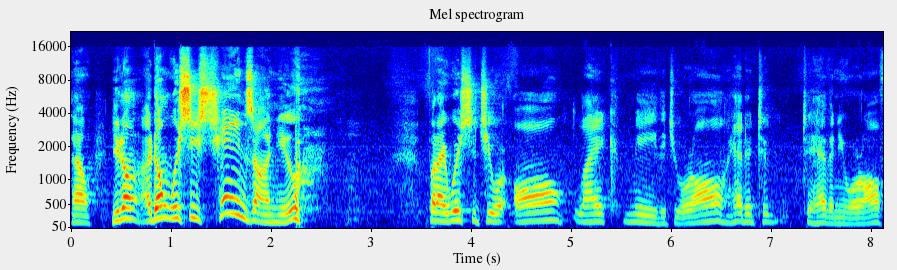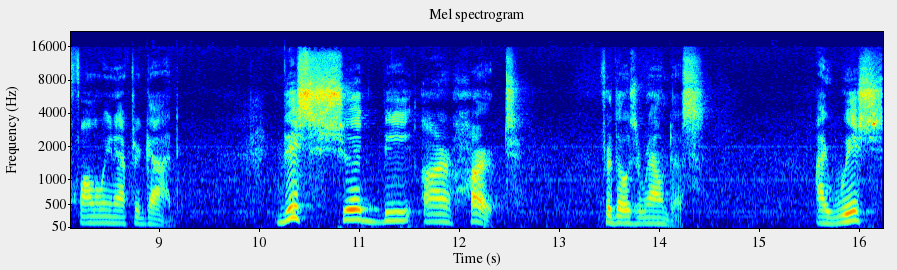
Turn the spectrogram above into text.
Now, you don't, I don't wish these chains on you, but I wish that you were all like me, that you were all headed to, to heaven, you were all following after God. This should be our heart for those around us. I wish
